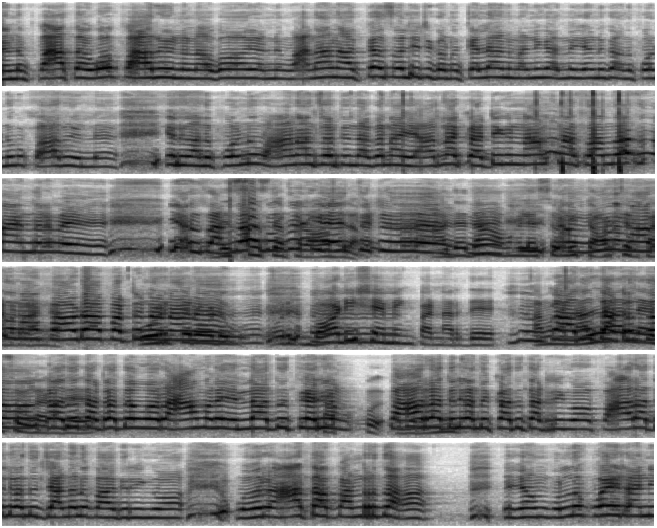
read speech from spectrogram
என்னை பார்த்தாக்கோ பார்வை இல்லைனாக்கோ என்ன வேணான்னு அப்பயே சொல்லிட்டு இருக்கணும் கல்யாணம் பண்ணி அந்த எனக்கு அந்த பொண்ணுக்கு பார்வை இல்லை. எனக்கு அந்த பொண்ணு வேணான்னு சொல்லிட்டுருந்தாக்கோ நான் யாருனா கட்டிக்கணும்னாலும் நான் சந்தோஷமா இருந்துருவேன். என் சந்தோஷத்தை. ஏத்துட்டு அததான் அவங்கள சொல்லி நான் மூணு மாசமா ஒருத்தரோட ஒரு பாடி ஷேமிங் பண்ணறது. கது தட்டுறதும் கது தட்டுறதும் ஒரு ஆம்பளை எல்லாத்துக்கும் தெரியும். தப்பு. அது பாராத்துல வந்து கது தட்டுறீங்க பாராத்துல வந்து ஜன்னல் பாக்குறீங்க ஒரு ஆத்தா பண்றதா? என் புள்ள போயிடா நீ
